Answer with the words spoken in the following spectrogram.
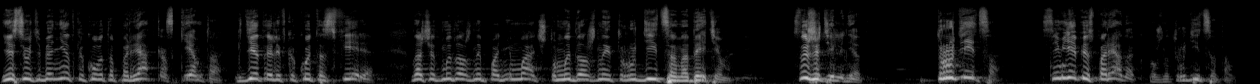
если у тебя нет какого-то порядка с кем-то, где-то или в какой-то сфере, значит, мы должны понимать, что мы должны трудиться над этим. Слышите или нет? Трудиться. Семье беспорядок, нужно трудиться там.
